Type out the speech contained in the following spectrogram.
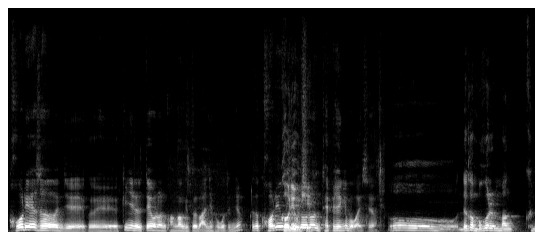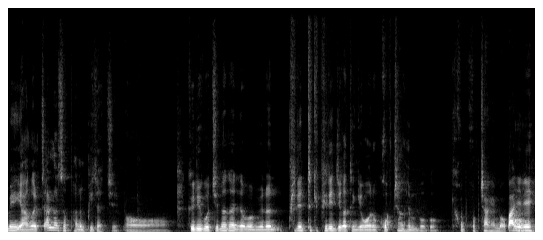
거리에서 이제 그 끼니를 때우는 관광객들 많이 보거든요. 그래서 거리 거리 음식으로는 대표적인 게 뭐가 있어요? 어, 내가 먹을 만큼의 양을 잘라서 파는 피자집. 어, 그리고 지나다니다 보면은 피렌 특히 피렌체 같은 경우는 곱창 햄버거. 곱, 곱창 햄버거, 빠니니.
